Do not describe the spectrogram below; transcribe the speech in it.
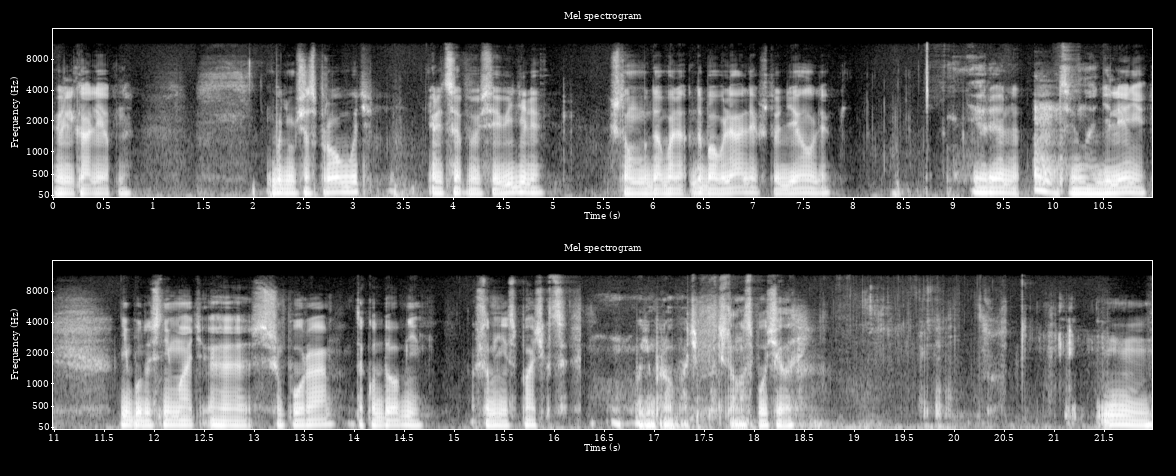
Великолепно. Будем сейчас пробовать. Рецепт вы все видели, что мы добавляли, что делали. И реально свиное отделение. Не буду снимать э, с шампура, так удобней, чтобы не испачкаться. Будем пробовать, что у нас получилось. М -м -м.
